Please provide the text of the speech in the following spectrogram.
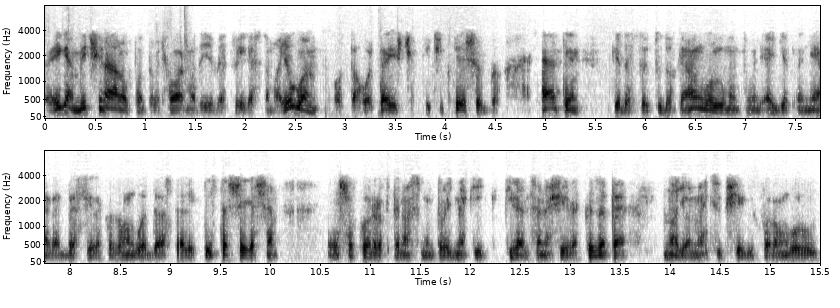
igen, mit csinálok? Mondtam, hogy harmad évet végeztem a jogon, ott, ahol te is, csak kicsit később eltén. Kérdezte, hogy tudok-e angolul, mondtam, hogy egyetlen nyelvet beszélek az angol, de azt elég tisztességesen és akkor rögtön azt mondta, hogy nekik 90-es évek közepe, nagyon nagy szükségük van angolul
